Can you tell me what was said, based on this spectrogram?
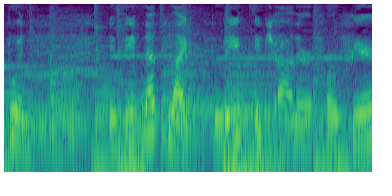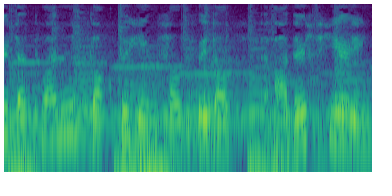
spoons. They did not like to leave each other for fear that one would talk to himself without the other's hearing.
